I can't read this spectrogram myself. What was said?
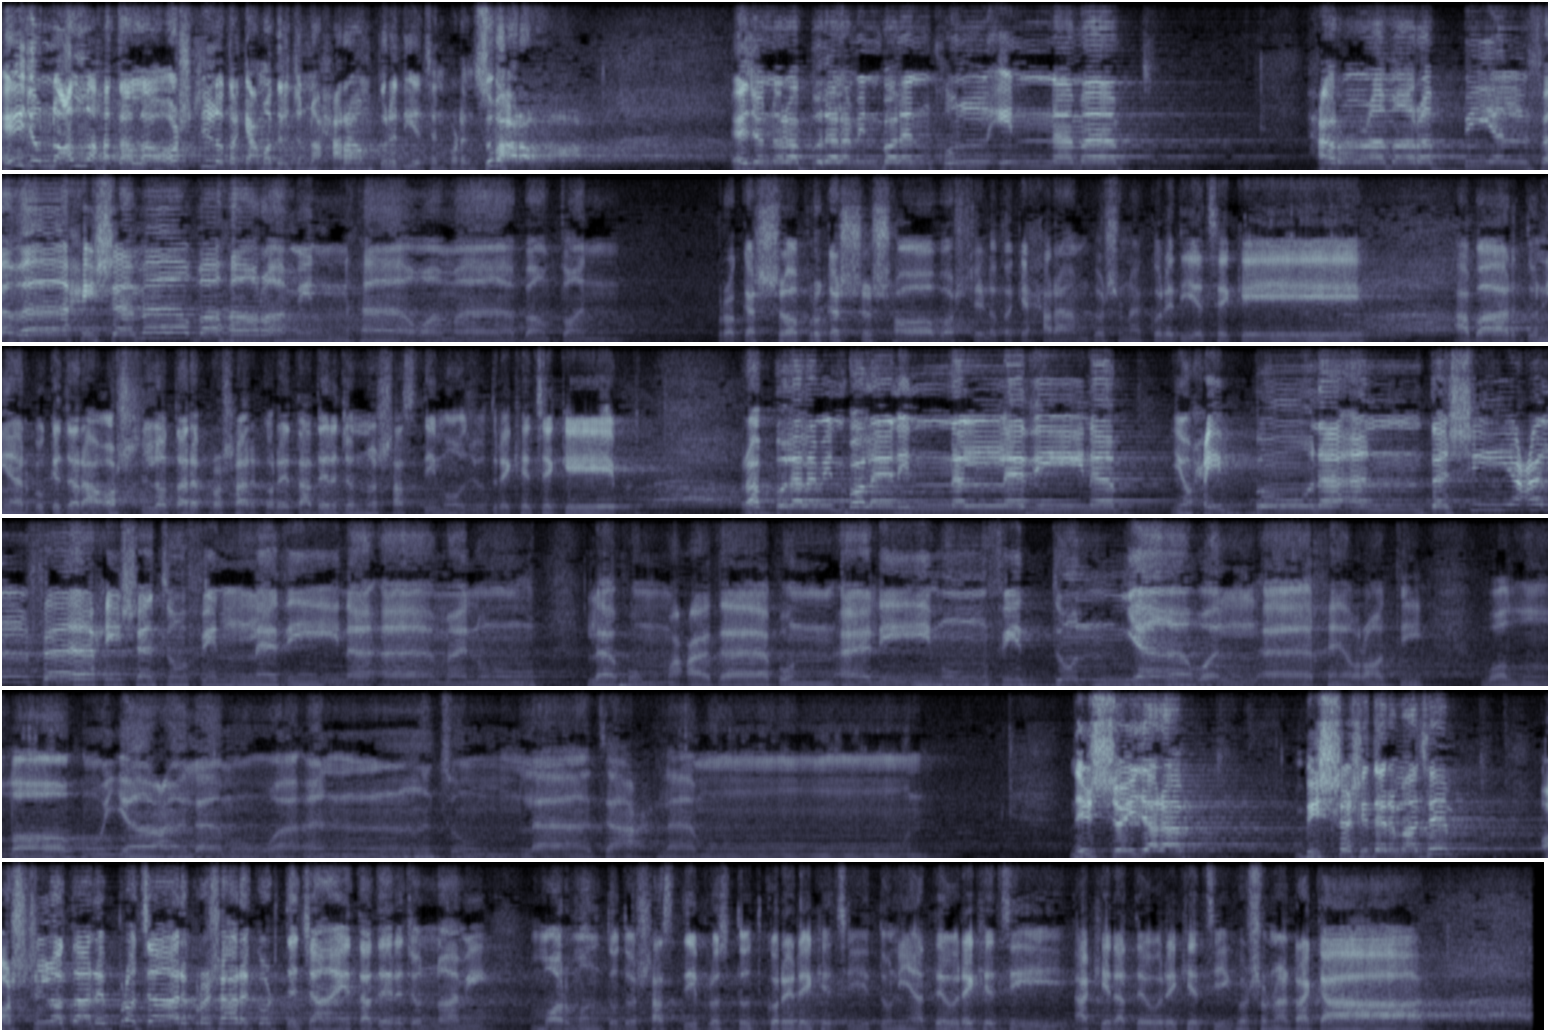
এই জন্য আল্লাহ তাআলা অশ্লীলতাকে আমাদের জন্য হারাম করে দিয়েছেন পড়েন সুবহানাল্লাহ এই জন্য রাব্বুল আলামিন বলেন কুল ইন্নামা حرم ربي الفواحش ما ظهر منها وما بطن প্রকাশ্য প্রকাশ্য সব অশ্লীলতাকে হারাম ঘোষণা করে দিয়েছে কে আবার দুনিয়ার বুকে যারা অশ্লীলতার প্রসার করে তাদের জন্য শাস্তি মজুদ রেখেছে কে রব্বুল আলামিন বলেন ইন্নাল্লাযীনা يحبون أن تشيع الفاحشة في الذين آمنوا لهم عذاب أليم في الدنيا والآخرة والله يعلم وأنتم لا تعلمون নিশ্চয়ই যারা বিশ্বাসীদের মাঝে অশ্লীলতার প্রচার প্রসার করতে চায়, তাদের জন্য আমি মর্মন্তদ শাস্তি প্রস্তুত করে রেখেছি। দুনিয়াতেও রেখেছি, আখেরাতেও রেখেছি ঘোষণা কার?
